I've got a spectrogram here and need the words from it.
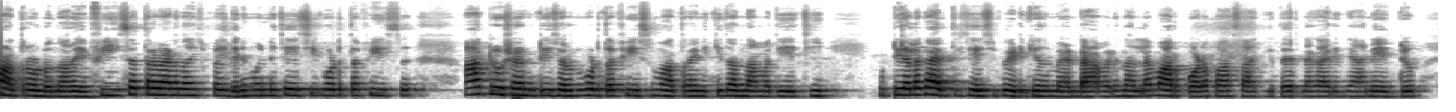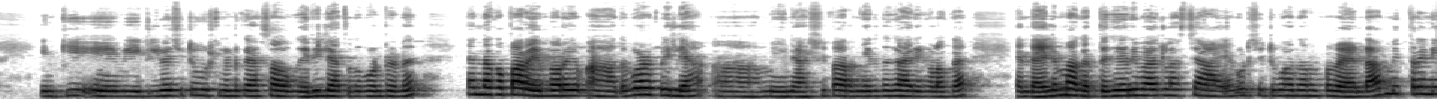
മാത്രമേ ഉള്ളൂ എന്ന് പറയും. ഫീസ് എത്ര വേണമെന്ന് വെച്ചപ്പോൾ ഇതിന് മുന്നേ ചേച്ചി കൊടുത്ത ഫീസ് ആ ട്യൂഷൻ ടീച്ചർക്ക് കൊടുത്ത ഫീസ് മാത്രം എനിക്ക് തന്നാൽ മതി ചേച്ചി. കുട്ടികളുടെ കാര്യത്തിൽ ചേച്ചി പേടിക്കൊന്നും വേണ്ട. അവർ നല്ല മാർക്കോടെ പാസ്സാക്കി തരുന്ന കാര്യം ഞാൻ ഏറ്റു. എനിക്ക് വീട്ടിൽ വെച്ച് ട്യൂഷൻ എടുക്കാൻ സൗകര്യം ഇല്ലാത്തത് കൊണ്ടാണ് എന്നൊക്കെ പറയും പറയും. ആ അത് കുഴപ്പമില്ല. മീനാക്ഷി പറഞ്ഞിരുന്ന കാര്യങ്ങളൊക്കെ എന്തായാലും അകത്ത് കയറി വേറെ ഗ്ലാസ് ചായ കുടിച്ചിട്ട് പോകാന്ന് പറഞ്ഞപ്പോൾ വേണ്ട മിത്ര ഇനി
